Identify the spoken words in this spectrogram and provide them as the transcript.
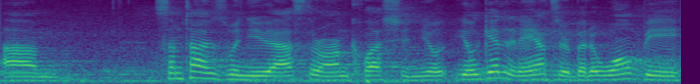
um, sometimes when you ask the wrong question, you'll, you'll get an answer, but it won't be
